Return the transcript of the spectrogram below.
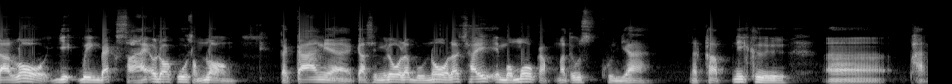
ดาโลวิงแบ็กซ้ายเอาดอกูสำรอง แต่กลางเนี่ยกาซิมิโลและบูโน่แล้วใช้เอมโบโมกับมาตุสคุนยานะครับ นี่คืออผัง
